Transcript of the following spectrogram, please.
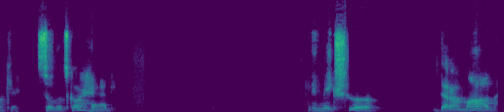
Okay, so let's go ahead and make sure that our mug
